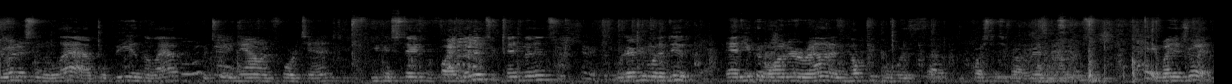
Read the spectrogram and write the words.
join us in the lab. We'll be in the lab between now and 4:10. You can stay for five minutes or 10 minutes or whatever you want to do. And you can wander around and help people with uh, questions about random numbers. Hey, you might enjoy it.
